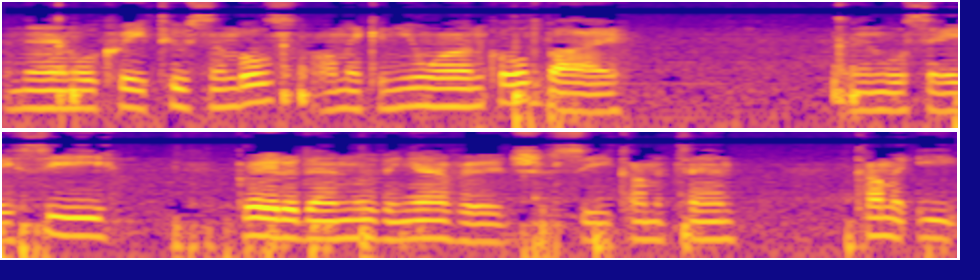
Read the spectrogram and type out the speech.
And then we'll create two symbols. I'll make a new one called buy. And we'll say C greater than moving average. C comma 10 comma E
